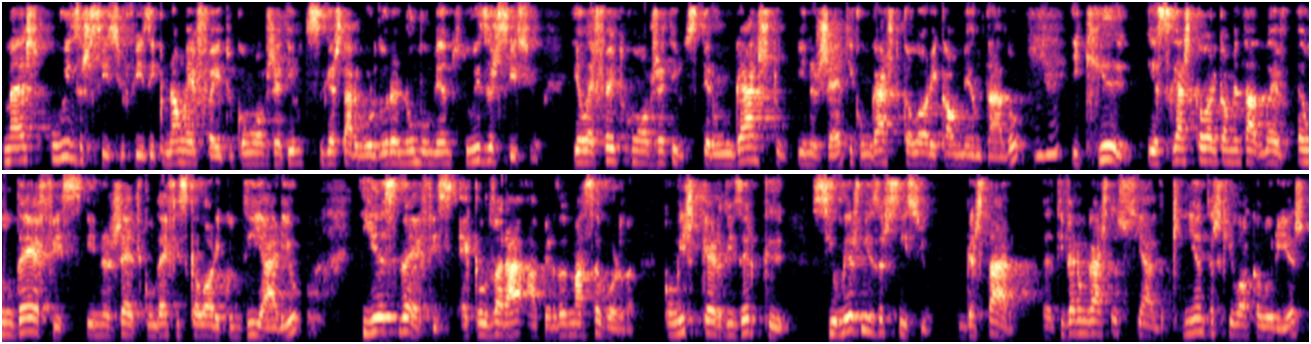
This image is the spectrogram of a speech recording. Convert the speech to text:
Mas o exercício físico não é feito com o objetivo de se gastar gordura no momento do exercício ele é feito com o objetivo de se ter um gasto energético, um gasto calórico aumentado uhum. e que esse gasto calórico aumentado leve a um déficit energético, um déficit calórico diário e esse déficit é que levará à perda de massa gorda. Com isto quero dizer que se o mesmo exercício gastar, eh, tiver um gasto associado de 500 quilocalorias,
